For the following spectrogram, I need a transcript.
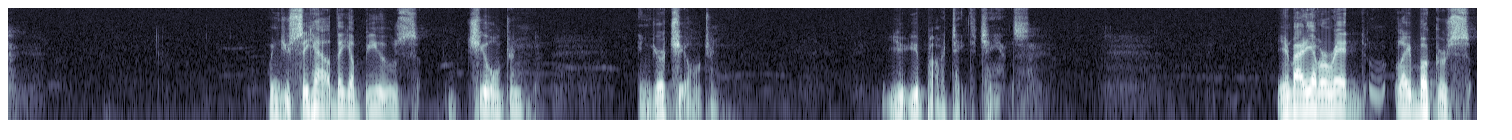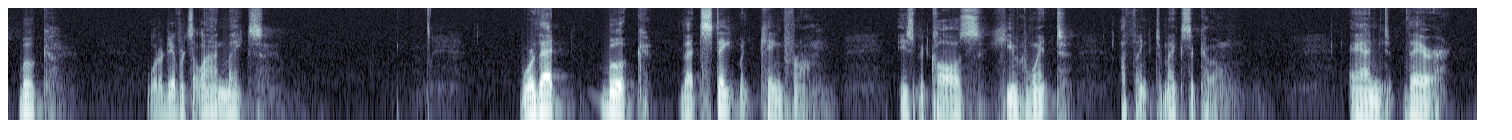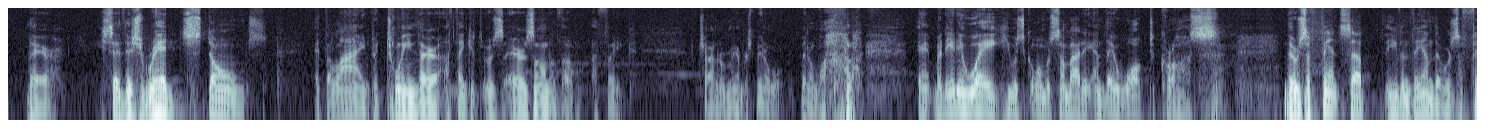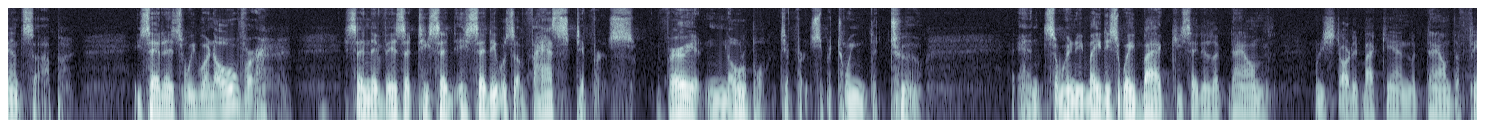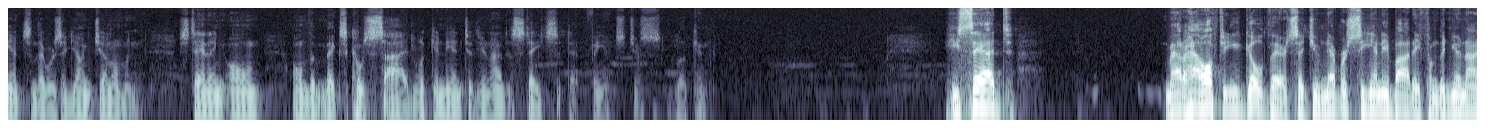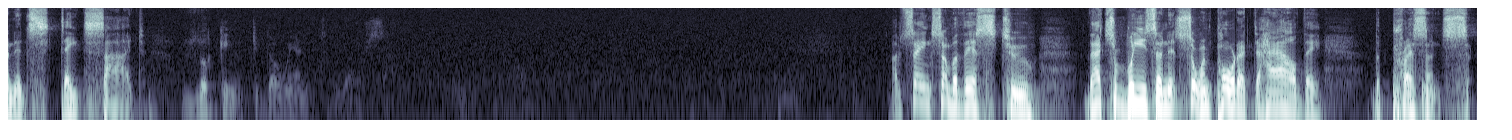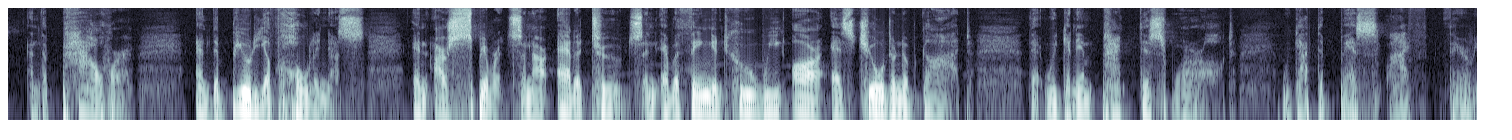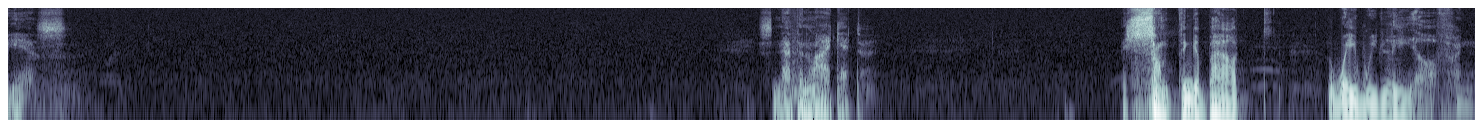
When you see how they abuse children and your children, you, you probably take the chance. Anybody ever read Lee Booker's book, What a Difference a Line Makes? Where that book, that statement came from, is because he went, I think, to Mexico. And there, there, he said there's red stones at the line between there. I think it was Arizona, though, I think. Trying to remember. It's been a, been a while. And, but anyway, he was going with somebody, and they walked across. There was a fence up. Even then, there was a fence up. He said, as we went over, he said, they visit. He said, he said it was a vast difference, very notable difference between the two. And so when he made his way back, he said he looked down. When he started back in, looked down the fence, and there was a young gentleman standing on on the Mexico side, looking into the United States at that fence, just looking. He said, no matter how often you go there, said you never see anybody from the United States side looking to go in to the other side. I'm saying some of this to, that's the reason it's so important to have the, the presence and the power and the beauty of holiness in our spirits and our attitudes and everything and who we are as children of God that we can impact this world. We got the best life there is. It's nothing like it. There's something about the way we live and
